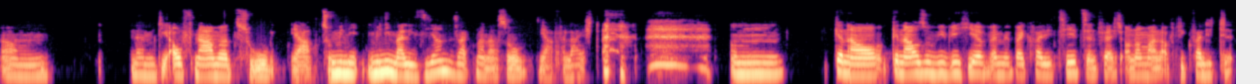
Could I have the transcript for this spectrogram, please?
ähm, ähm, die Aufnahme zu, ja, zu mini minimalisieren, sagt man das so? Ja, vielleicht. um, ähm, genau, genauso wie wir hier, wenn wir bei Qualität sind, vielleicht auch nochmal auf die Qualität,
